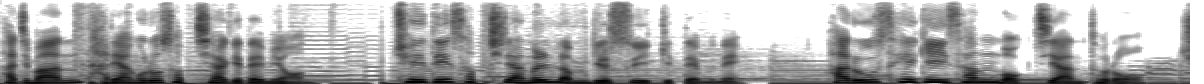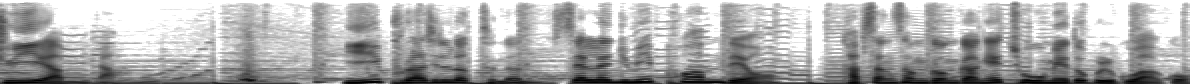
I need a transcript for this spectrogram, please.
하지만 다량으로 섭취하게 되면 최대 섭취량을 넘길 수 있기 때문에 하루 3개 이상 먹지 않도록 주의해야 합니다. 이 브라질 너트는 셀레늄이 포함되어 갑상선 건강에 좋음에도 불구하고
